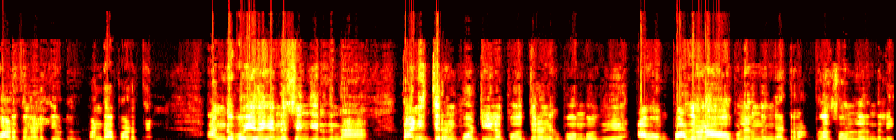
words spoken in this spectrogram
பாடத்தை நடத்தி விட்டுருது. பண்டா பாடத்தை. அங்க போய் என்ன செஞ்சிருதுன்னா தனித்திறன் போட்டியில பொதுத்திறனுக்கு போகும்போது அவன் பதினொன்றாம் வகுப்புல இருந்தும் கட்டுறான். பிளஸ் ஒன்ல இருந்துலே.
